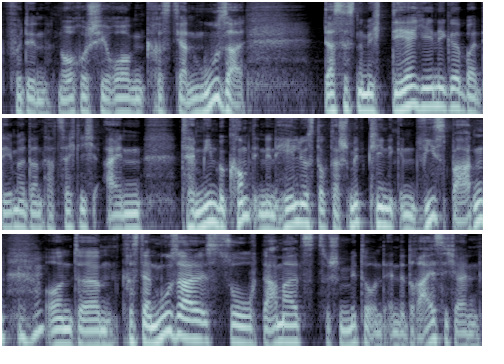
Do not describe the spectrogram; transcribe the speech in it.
für den Neurochirurgen Christian Musal. Das ist nämlich derjenige, bei dem er dann tatsächlich einen Termin bekommt in den Helios Dr. Schmidt Klinik in Wiesbaden. Mhm. Und ähm, Christian Musal ist so damals zwischen Mitte und Ende 30 ein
